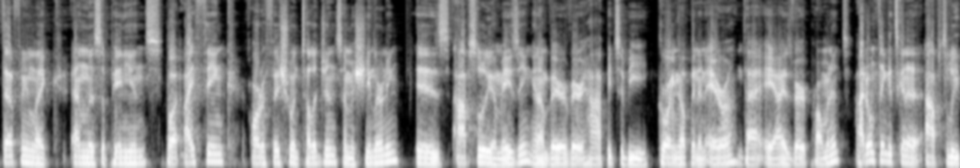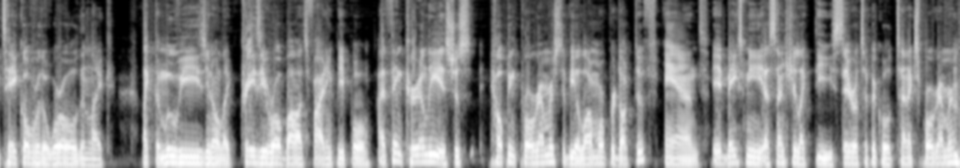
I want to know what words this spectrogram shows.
definitely like endless opinions, but I think artificial intelligence and machine learning is absolutely amazing. And I'm very, very happy to be growing up in an era that AI is very prominent. I don't think it's going to absolutely take over the world and like like the movies, you know, like crazy robots fighting people. I think currently it's just helping programmers to be a lot more productive. And it makes me essentially like the stereotypical 10x programmer,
